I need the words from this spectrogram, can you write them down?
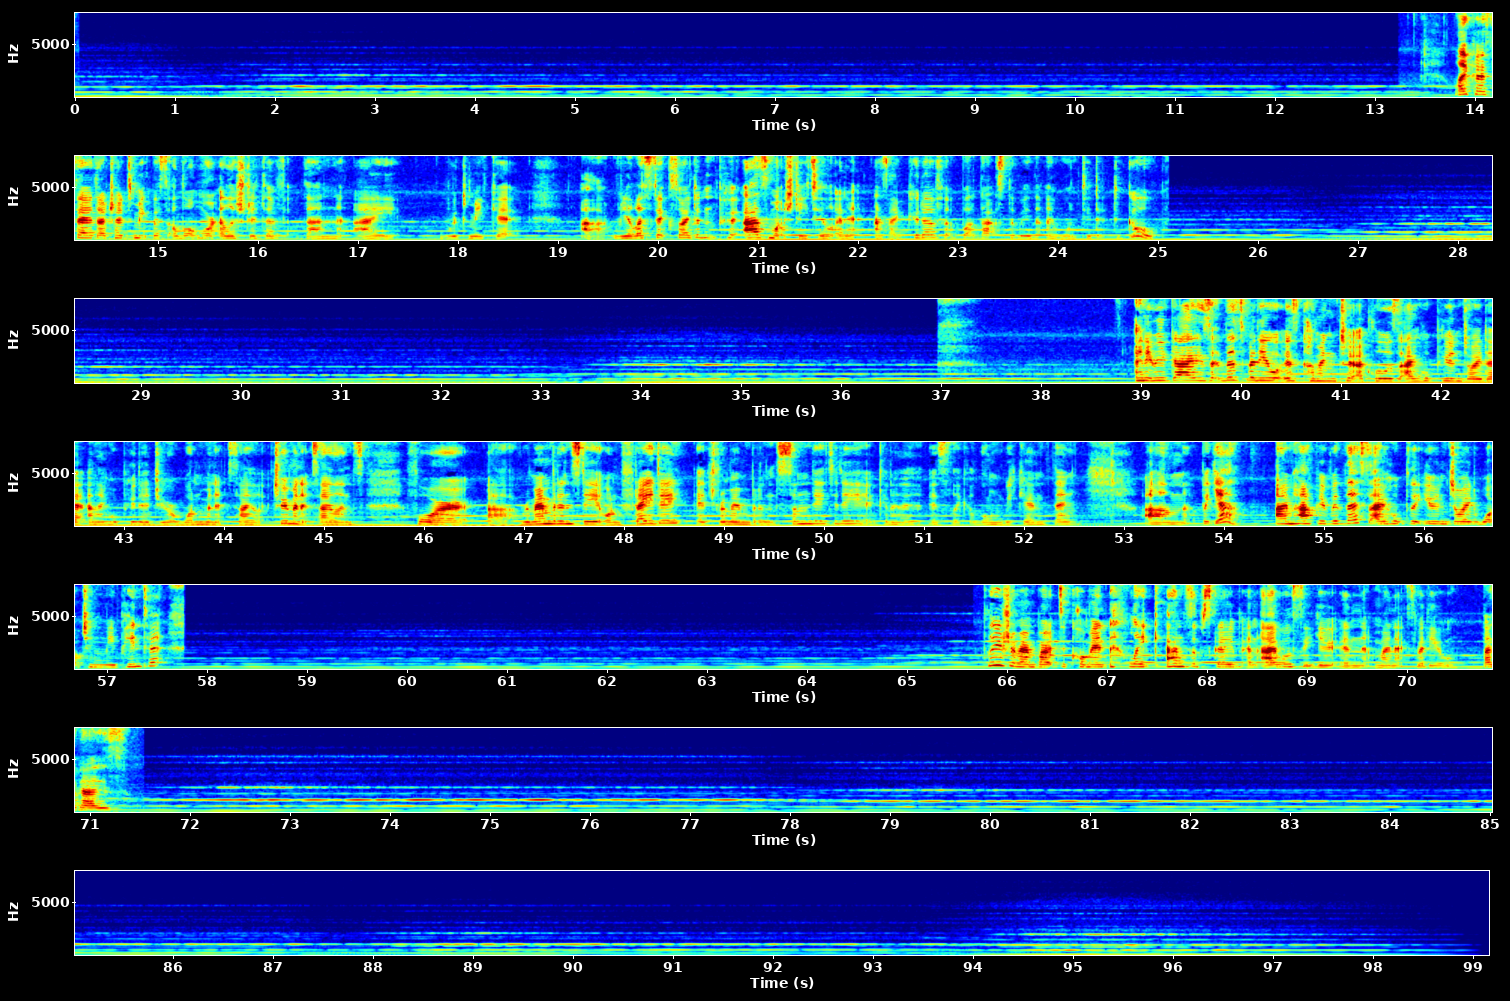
Like I said, I tried to make this a lot more illustrative than I would make it uh, realistic, so I didn't put as much detail in it as I could have, but that's the way that I wanted it to go. Anyway guys, this video is coming to a close. I hope you enjoyed it and I hope you did your one minute silent, two minute silence for uh, Remembrance Day on Friday. It's Remembrance Sunday today. It kind of is like a long weekend thing. Um, but yeah, I'm happy with this. I hope that you enjoyed watching me paint it. Please remember to comment, like and subscribe and I will see you in my next video. Bye guys!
